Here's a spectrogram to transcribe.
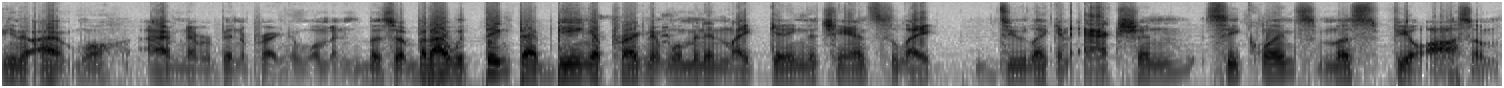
you know I well I've never been a pregnant woman, but so but I would think that being a pregnant woman and like getting the chance to like do like an action sequence must feel awesome.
